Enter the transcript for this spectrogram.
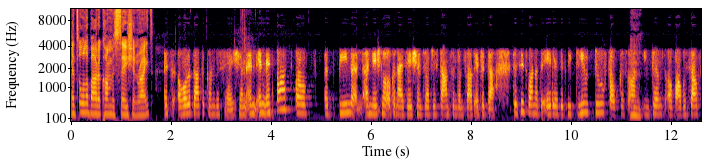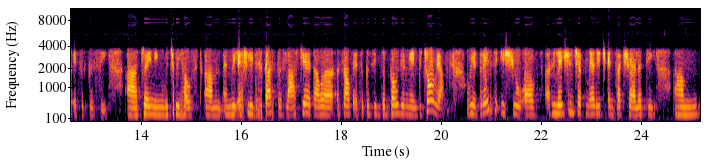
It's all about a conversation, right? It's all about the conversation. And, and as part of uh, being a, national organization such as Down Syndrome South Africa, this is one of the areas that we do, do focus on in terms of our self-efficacy uh, training, which we host. Um, and we actually discussed this last year at our self-efficacy symposium here in Pretoria. We addressed the issue of relationship, marriage, and sexuality. Um,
